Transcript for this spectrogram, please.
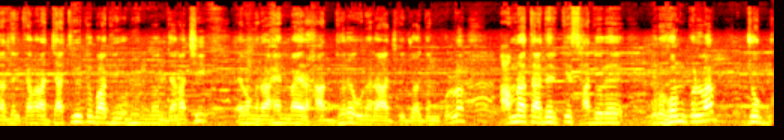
তাদেরকে আমরা জাতীয়তাবাদী অভিনন্দন জানাচ্ছি এবং রাহেন মায়ের হাত ধরে ওনারা আজকে জয়দান করল আমরা তাদেরকে সাদরে গ্রহণ করলাম, যোগ্য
